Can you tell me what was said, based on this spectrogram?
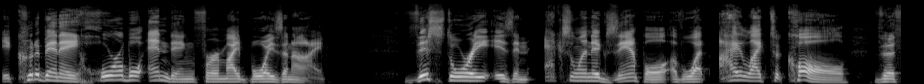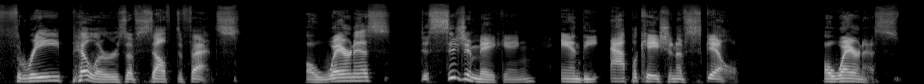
It could have been a horrible ending for my boys and I. This story is an excellent example of what I like to call the three pillars of self defense awareness, decision making, and the application of skill. Awareness.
